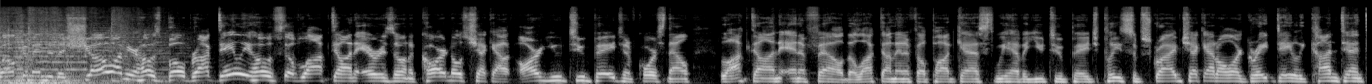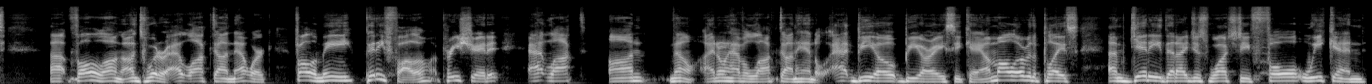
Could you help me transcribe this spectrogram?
welcome into the show. I'm your host, Bo Brack, daily host of Locked On Arizona Cardinals. Check out our YouTube page and, of course, now Locked On NFL, the Locked On NFL podcast. We have a YouTube page. Please subscribe. Check out all our great daily content. Uh, follow along on Twitter at Locked On Network. Follow me, pity follow, appreciate it at Locked On. No, I don't have a Locked On handle at B O B R A C K. I'm all over the place. I'm giddy that I just watched a full weekend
